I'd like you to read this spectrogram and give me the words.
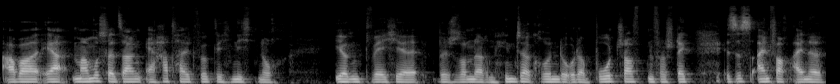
Aber er, man muss halt sagen, er hat halt wirklich nicht noch irgendwelche besonderen Hintergründe oder Botschaften versteckt. Es ist einfach eine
